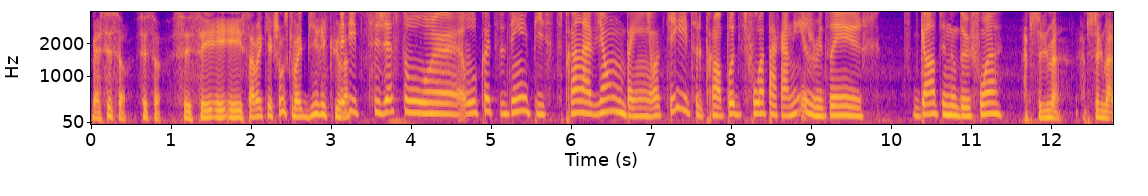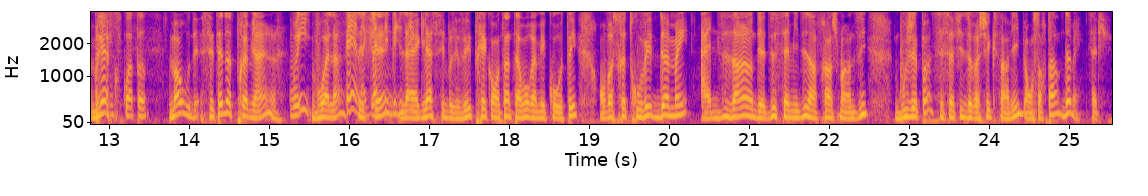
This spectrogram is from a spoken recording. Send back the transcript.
Ben, c'est ça, c'est ça. C'est, c'est- et, et ça va être quelque chose qui va être bien Fais récurrent. des petits gestes au, euh, au quotidien. Puis si tu prends l'avion, ben OK, tu le prends pas dix fois par année. Je veux dire, tu te gâtes une ou deux fois. Absolument, absolument. Bref, Pourquoi pas? Maude, c'était notre première. Oui. Voilà, c'est la glace fait. est brisée. La glace est brisée. Très content de t'avoir à mes côtés. On va se retrouver demain à 10h, de 10 à midi dans Franchement dit. Bougez pas, c'est Sophie Durocher qui s'en vient. On se reparle demain. Salut.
